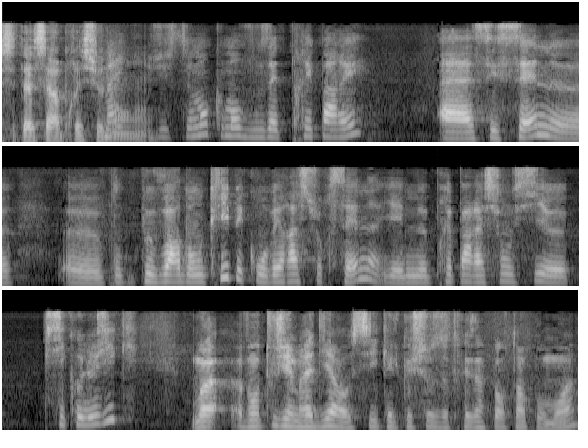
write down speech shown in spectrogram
C'était assez impressionnant. Mike, justement, comment vous vous êtes préparé à ces scènes euh, euh, qu'on peut voir dans le clip et qu'on verra sur scène? Il y a une préparation aussi euh, psychologique? Moi, avant tout, j'aimerais dire aussi quelque chose de très important pour moi.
